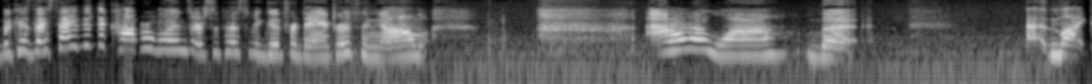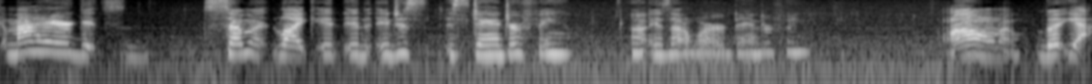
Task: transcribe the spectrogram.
because they say that the copper ones are supposed to be good for dandruff and y'all, I don't know why, but uh, like my hair gets so much, like it, it, it just, it's dandruffy. Uh, is that a word, dandruffy? I don't know, but yeah.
